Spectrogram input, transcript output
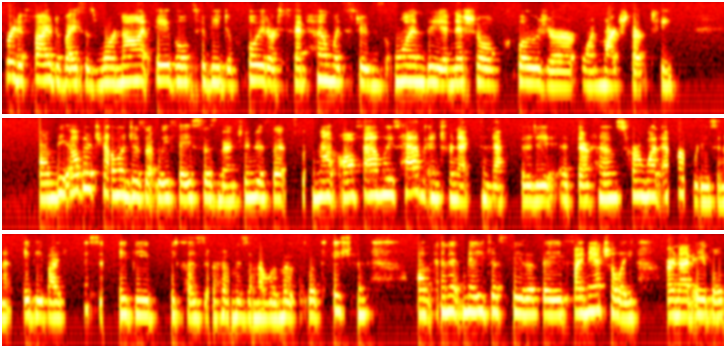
three to five devices were not able to be deployed or sent home with students on the initial closure on March 13th. Um, the other challenges that we face, as mentioned, is that not all families have internet connectivity at their homes for whatever reason. It may be by choice, it may be because their home is in a remote location, um, and it may just be that they financially are not able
